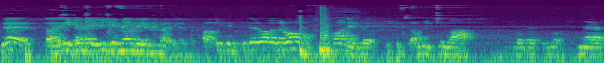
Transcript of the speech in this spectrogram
Yeah, like, You can make- you can make- funny if you met you in the pub. You can, they're, all, they're all funny, but you can sort of make you laugh, whatever you want. And, uh,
